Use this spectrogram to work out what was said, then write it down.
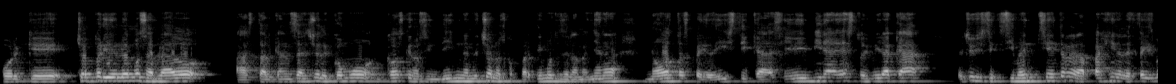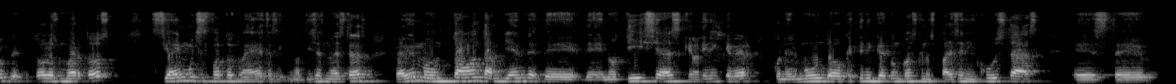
porque Chopper y yo lo hemos hablado hasta el cansancio de cómo cosas que nos indignan. De hecho, nos compartimos desde la mañana notas periodísticas y mira esto y mira acá. De hecho, si, si, entran a la página de Facebook de, todos los muertos, sí hay muchas fotos nuestras y noticias nuestras, pero hay un montón también de, de, noticias que tienen que ver con el mundo, que tienen que ver con cosas que nos parecen injustas, este,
